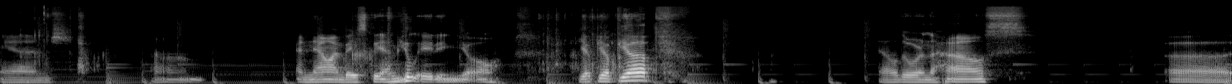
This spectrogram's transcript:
and um and now I'm basically emulating y'all. Yup, yup, yup. Eldor in the house. Uh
